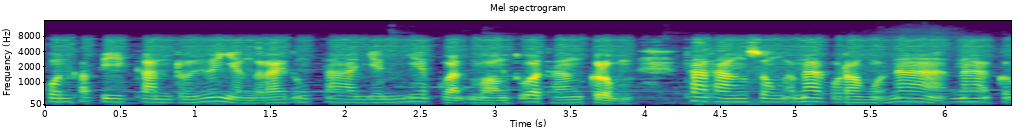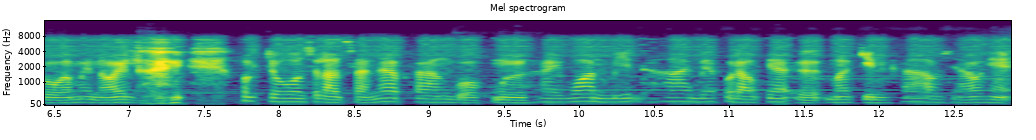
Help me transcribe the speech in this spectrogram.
คนเขาตีกันหรืออย่างไรดวงตาเย็นเยียบกวาดมองทั่วทั้งกลุ่มท่าทางทรงอำนาจของเรองหัวหน้าน่ากลัวไม่น้อยเลยพวกโจรสลัดสายหน้าพรางโบกมือให้ว่อนมิดได้แม้พวกเราแค่เออมากินข้าวเช้าแหะ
